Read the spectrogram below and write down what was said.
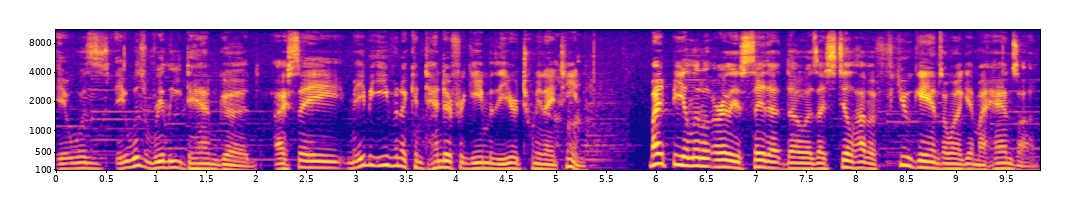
It was it was really damn good. I say maybe even a contender for game of the year 2019. Might be a little early to say that though as I still have a few games I want to get my hands on.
